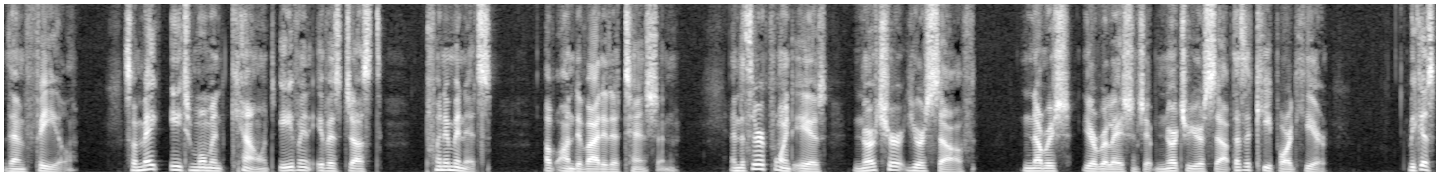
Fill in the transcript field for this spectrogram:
them feel. So make each moment count, even if it's just 20 minutes of undivided attention. And the third point is nurture yourself, nourish your relationship, nurture yourself. That's a key part here. Because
